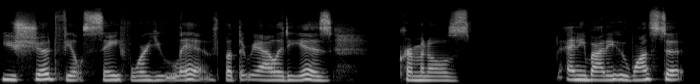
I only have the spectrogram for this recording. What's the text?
you should feel safe where you live, but the reality is, criminals, anybody who wants to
